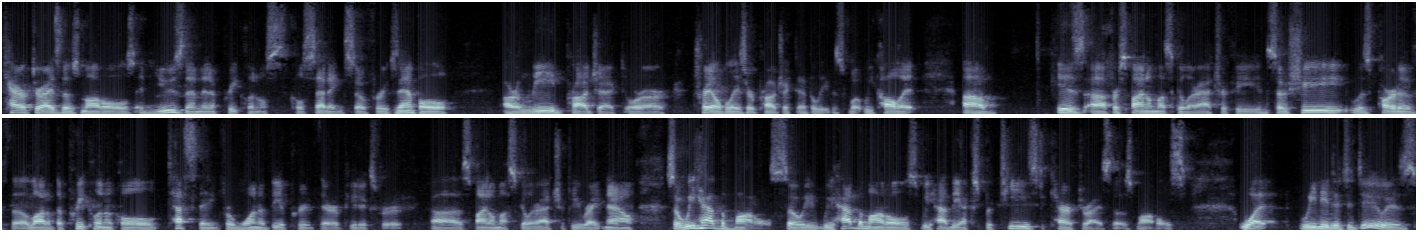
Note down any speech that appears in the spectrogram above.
characterize those models and use them in a preclinical setting. So, for example, our lead project or our trailblazer project, I believe is what we call it, um, is uh, for spinal muscular atrophy. And so she was part of the, a lot of the preclinical testing for one of the approved therapeutics for uh, spinal muscular atrophy right now. So we had the models. So we, we had the models, we had the expertise to characterize those models. What we needed to do is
